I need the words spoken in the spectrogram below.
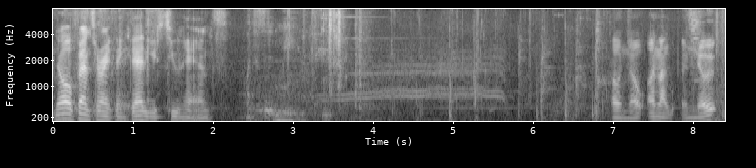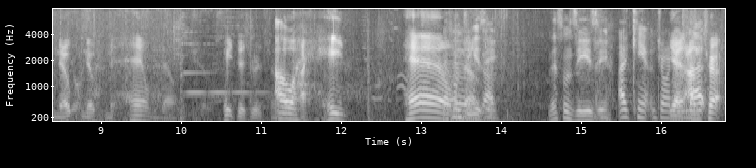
no offense or anything, they had to use two hands. Oh no, I'm not. Nope, nope, nope. Hell no. hate this rich. Oh. I hate. Hell This one's no. easy. This one's easy. I can't join in Yeah, I'm that. trapped.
